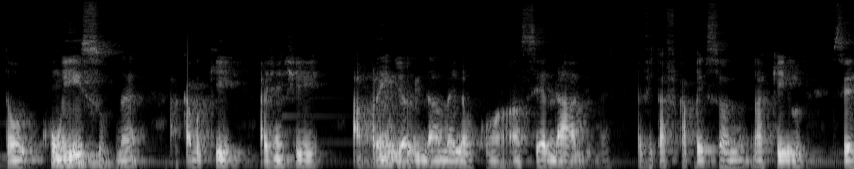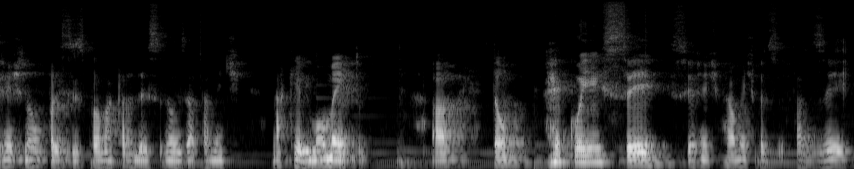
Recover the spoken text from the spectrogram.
Então, com isso, né, acaba que a gente aprende a lidar melhor com a ansiedade, né? evitar ficar pensando naquilo se a gente não precisa tomar aquela decisão exatamente naquele momento. Ah, então, reconhecer se a gente realmente precisa fazer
